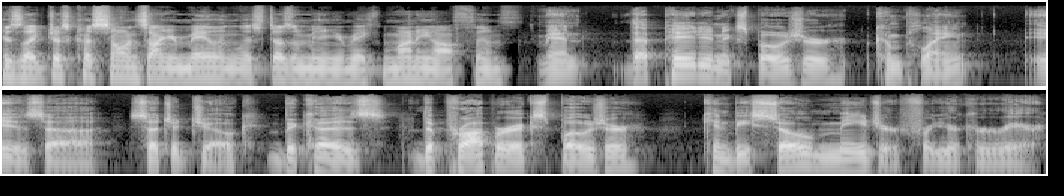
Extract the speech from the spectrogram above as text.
is like just because someone's on your mailing list doesn't mean you're making money off them Man, that paid in exposure complaint is uh, such a joke because the proper exposure can be so major for your career.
